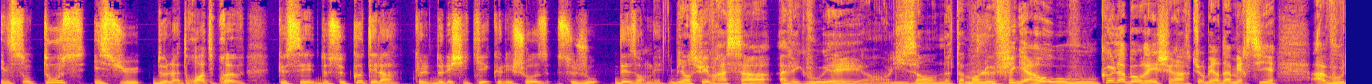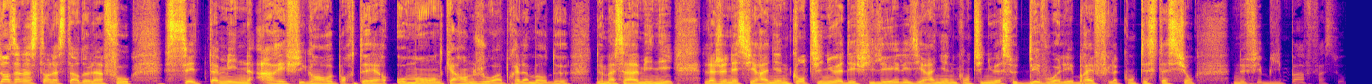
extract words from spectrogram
ils sont tous issus de la droite, preuve que c'est de ce côté-là de l'échiquier que les choses se jouent désormais. Eh bien, on suivra ça avec vous et en lisant notamment le Figaro où vous collaborez, cher Arthur Berda. Merci à vous. Dans un instant, la star de l'info, c'est Amine Arefi, grand reporter au Monde, 40 jours après la mort de, de Massa Amini. La jeunesse iranienne continue à défiler, les Iraniennes continuent à se dévoiler. Bref, la contestation ne faiblit pas face au...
